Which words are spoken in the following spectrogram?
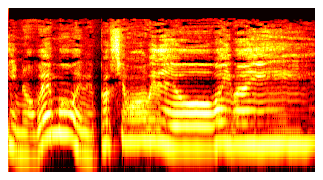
Y nos vemos en el próximo video. Bye bye.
